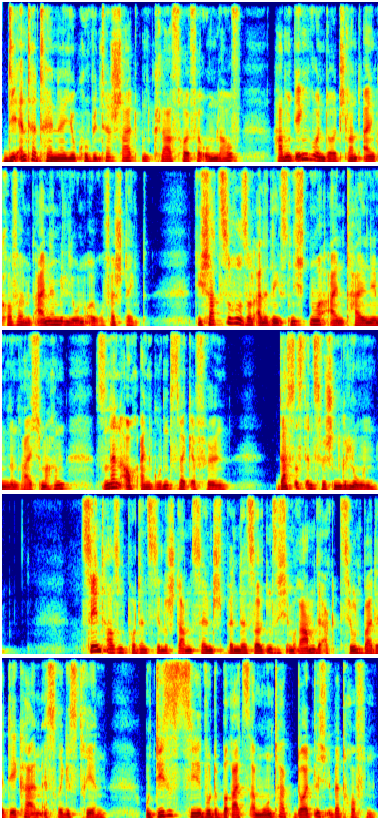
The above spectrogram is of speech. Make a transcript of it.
Die Entertainer Joko Winterscheid und Klaas Häufer Umlauf haben irgendwo in Deutschland einen Koffer mit einer Million Euro versteckt. Die Schatzsuche soll allerdings nicht nur einen Teilnehmenden reich machen, sondern auch einen guten Zweck erfüllen. Das ist inzwischen gelungen. 10.000 potenzielle Stammzellenspender sollten sich im Rahmen der Aktion bei der DKMS registrieren. Und dieses Ziel wurde bereits am Montag deutlich übertroffen.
